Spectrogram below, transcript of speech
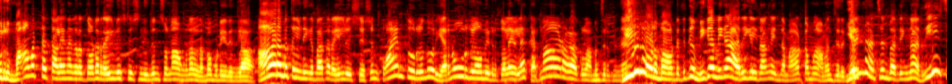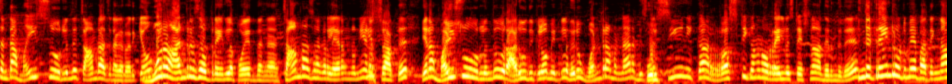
ஒரு மாவட்ட தலைநகரத்தோட ரயில்வே ஸ்டேஷன் இதுன்னு சொன்னா அவங்களால நம்ப முடியுதுங்களா? ஆரம்பத்தில் நீங்க பார்த்த ரயில்வே ஸ்டேஷன் கோயம்புத்தூர்ல இருந்து ஒரு 200 கிலோமீட்டர் தொலைவில் கர்நாடகாக்குள்ள அமைஞ்சிருக்குங்க. ஈரோடு மாவட்டத்துக்கு மிக மிக அருகில் தாங்க இந்த மாவட்டமும் அமைஞ்சிருக்கு. என்ன ஆச்சுன்னு பாத்தீங்கன்னா ரீசெண்டா மைசூர்ல இருந்து சாம்ராஜ் நகர் வரைக்கும் ஒரு அன்ரிசர்வ் ட்ரெயின்ல போயிருந்தாங்க. சாம்ராஜ் நகர்ல இறங்கணும்னே எனக்கு ஷாக்கு ஏன்னா மைசூர்ல இருந்து ஒரு அறுபது கிலோமீட்டர்ல வெறும் ஒன்றரை மணி நேரம். ஒரு சீனிக்கா ரஸ்டிக்கான ஒரு ரயில்வே ஸ்டேஷனா அது இருந்தது. இந்த ட்ரெயின் ரூட்டுமே பாத்தீங்கன்னா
